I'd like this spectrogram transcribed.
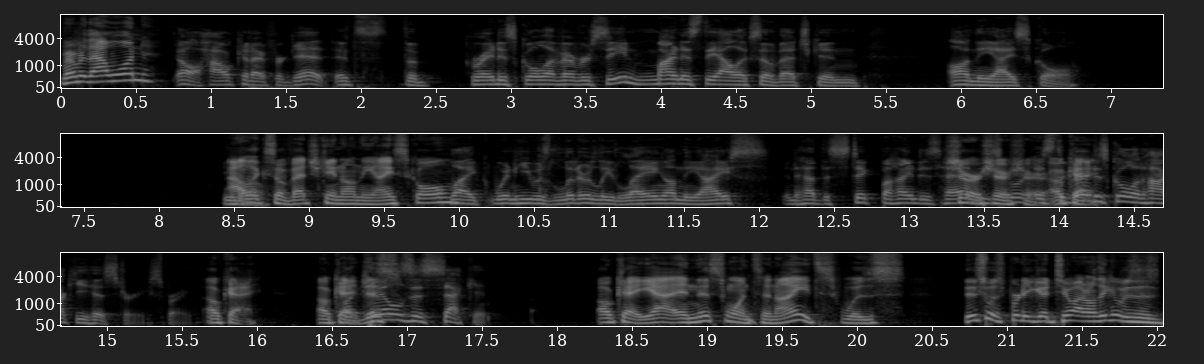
Remember that one? Oh, how could I forget? It's the greatest goal I've ever seen, minus the Alex Ovechkin on the ice goal. You know, Alex Ovechkin on the ice goal. like when he was literally laying on the ice and had the stick behind his head. Sure, sure, scored- sure. It's the Okay. greatest goal in hockey history, Spring. okay. Okay. But This, Cale's is second. Okay, yeah, and this one tonight was this was pretty good too. I don't think it was as,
